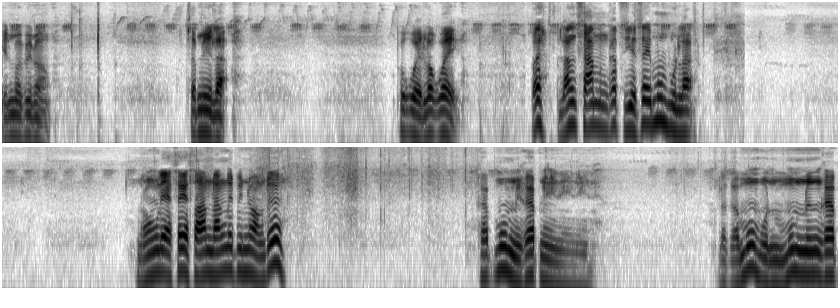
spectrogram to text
ห็นไหมพี่น้องจำนี่ละพวกไว้ล็อกไว้ไปหลังสามหนึ่งครับเสียใส่มุมหุ่นละน้องแรกใส่สามหลังเลยพี่น้องเด้อครับมุมนี่ครับนี่นี่นี่แล้วก็มุมหุ่นมุมหนึ่งครับ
